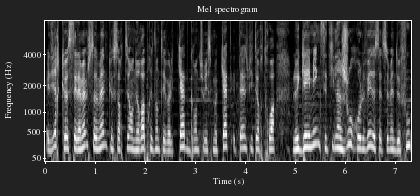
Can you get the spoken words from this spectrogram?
Et dire que c'est la même semaine que sortait en Europe Resident Evil 4, Gran Turismo 4 et Time Splitter 3. Le gaming c'est-il un jour relevé de cette semaine de fou?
